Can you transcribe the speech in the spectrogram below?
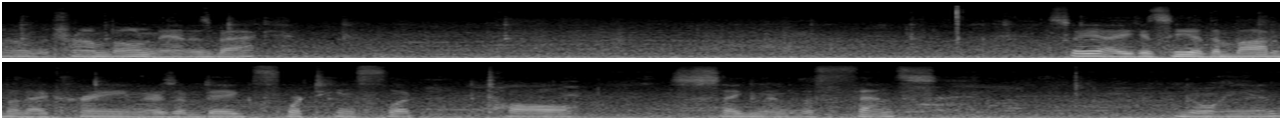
Oh, the trombone man is back. So yeah, you can see at the bottom of that crane, there's a big 14 foot tall segment of fence going in.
